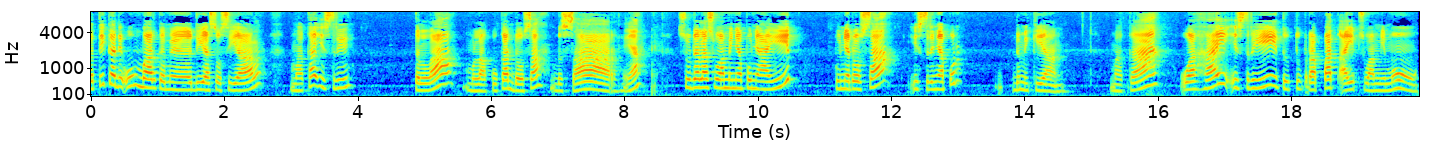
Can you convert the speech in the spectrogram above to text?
Ketika diumbar ke media sosial maka istri telah melakukan dosa besar ya. Sudahlah suaminya punya aib punya dosa istrinya pun demikian. Maka wahai istri tutup rapat aib suamimu.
